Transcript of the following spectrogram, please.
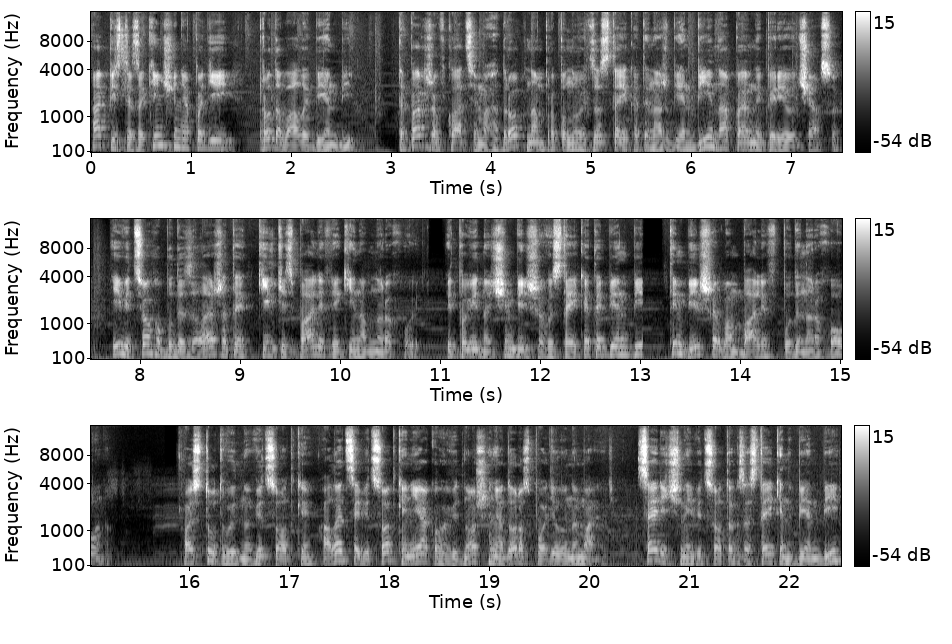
а після закінчення подій продавали BNB. Тепер же вкладці Megadrop нам пропонують застейкати наш BNB на певний період часу, і від цього буде залежати кількість балів, які нам нарахують. Відповідно, чим більше ви стейкаєте BNB, тим більше вам балів буде нараховано. Ось тут видно відсотки, але ці відсотки ніякого відношення до розподілу не мають. Це річний відсоток за стейкінг BNB,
